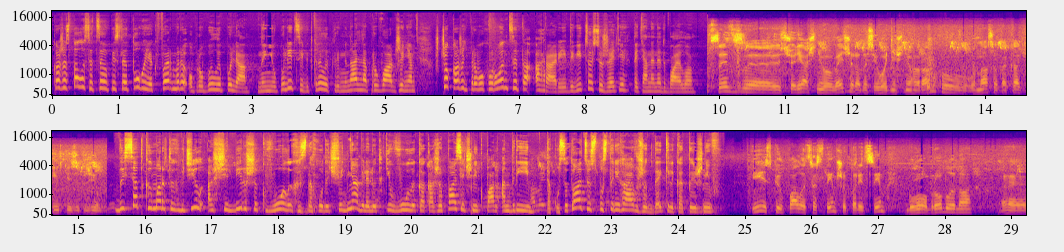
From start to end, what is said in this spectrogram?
Каже, сталося це після того, як фермери обробили поля. Нині у поліції відкрили кримінальне провадження. Що кажуть правоохоронці та аграрії? Дивіться у сюжеті Тетяни Недбайло. Це з е, вчорашнього вечора до сьогоднішнього ранку у нас отака кількість бджіл. Десятки мертвих бджіл, а ще більше кволих знаходить щодня біля льотків вулика, каже пасічник пан Андрій. Таку ситуацію спостерігає вже декілька тижнів. І співпало це з тим, що перед цим було оброблено е,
